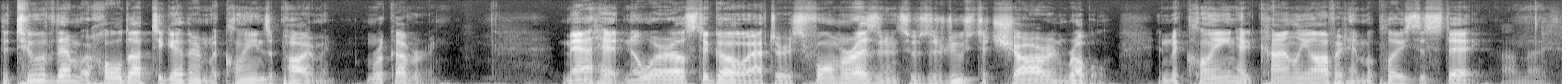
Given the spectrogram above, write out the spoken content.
The two of them were holed up together in McClane's apartment, recovering. Matt had nowhere else to go after his former residence was reduced to char and rubble, and McClane had kindly offered him a place to stay. How nice.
